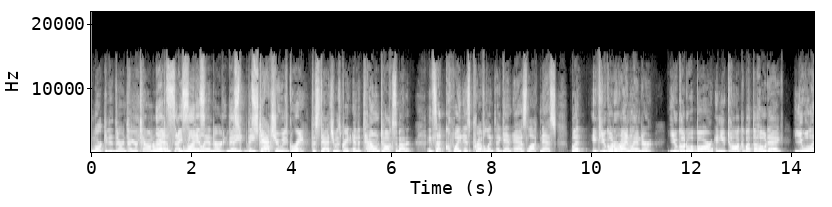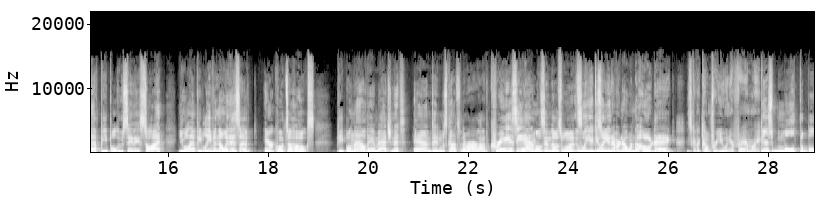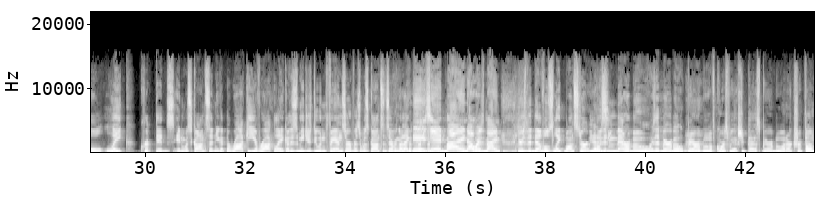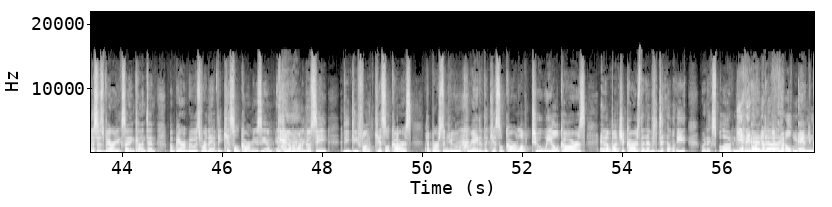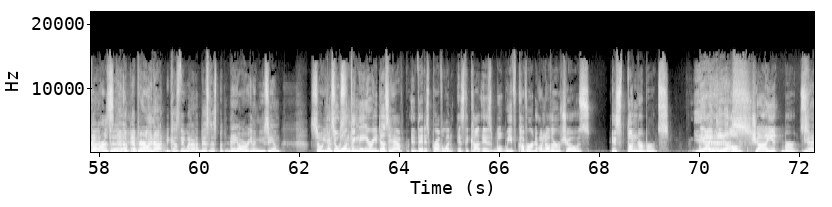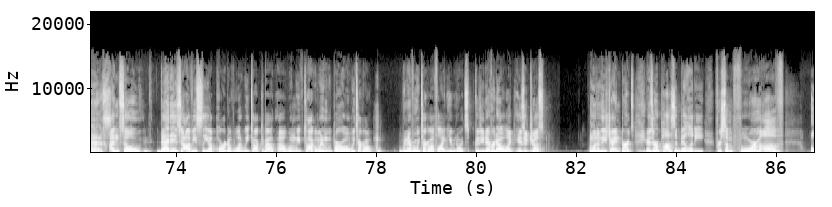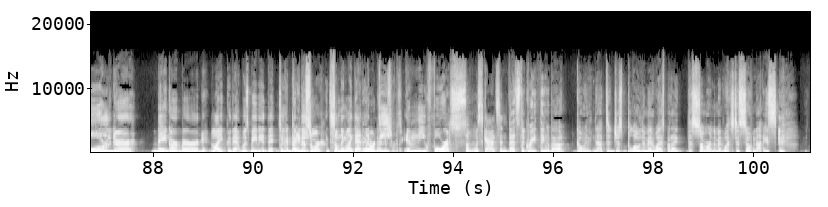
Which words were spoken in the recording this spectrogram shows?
marketed their entire town around yes, him. I see Rhinelander, this. This they, they statue is great. the statue is great, and the town talks about it. It's not quite as prevalent again as Loch Ness, but if you go to Rhinelander, you go to a bar and you talk about the Hodag, you will have people who say they saw it. You will have people, even though it is a air quotes a hoax, people now they imagine it, and in Wisconsin there are a lot of crazy animals in those woods. Well, you do- so you never know when the hodag is going to come for you and your family. There's multiple lake cryptids in Wisconsin. You got the Rocky of Rock Lake. Oh, this is me just doing fan service in Wisconsin. So everyone go like, they said mine, that was mine. There's the Devil's Lake Monster. Who is Yes. it Marabou? Is it Marabou? Baraboo, of course, we actually passed Baraboo on our trip there. Um, this is very exciting content. But Baraboo is where they have the Kissel Car Museum. If you ever want to go see the defunct Kissel cars, the person who created the Kissel car loved two wheel cars and a bunch of cars that evidently would explode. Yeah, they were And, not uh, well-made and not, cars. uh, apparently not, because they went out of business, but they are in a museum. So yes, But the was- one thing the area does have that is prevalent is the con- is what we've covered on other shows is thunderbirds. The idea of giant birds. Yes. And so that is obviously a part of what we talked about uh, when we talk when part of what we talk about whenever we talk about flying humanoids because you never know like is it just one of these giant birds? Is there a possibility for some form of older bigger bird like that was maybe that Like a dinosaur. something like that They like deep dinosaurs. in the forests of Wisconsin That's the great thing about going not to just blow the Midwest, but I the summer in the Midwest is so nice.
